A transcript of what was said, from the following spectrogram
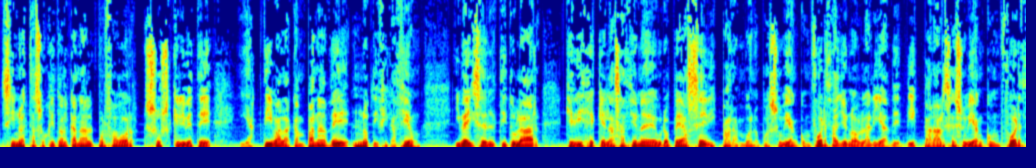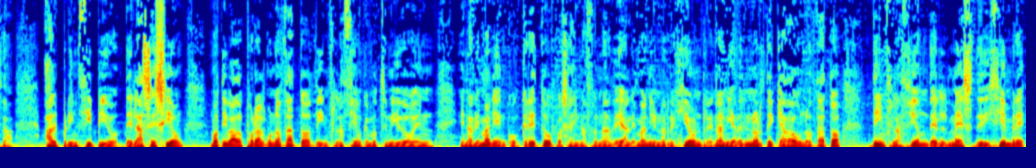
Si no estás suscrito al canal, por favor, suscríbete y activa la campana de notificación y veis el titular que dice que las acciones europeas se disparan. Bueno, pues subían con fuerza, yo no hablaría de dispararse, subían con fuerza al principio de la sesión, motivados por algunos datos de inflación que hemos tenido en, en Alemania. En concreto, pues hay una zona de Alemania, una región, Renania del Norte, que ha dado unos datos de inflación del mes de diciembre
